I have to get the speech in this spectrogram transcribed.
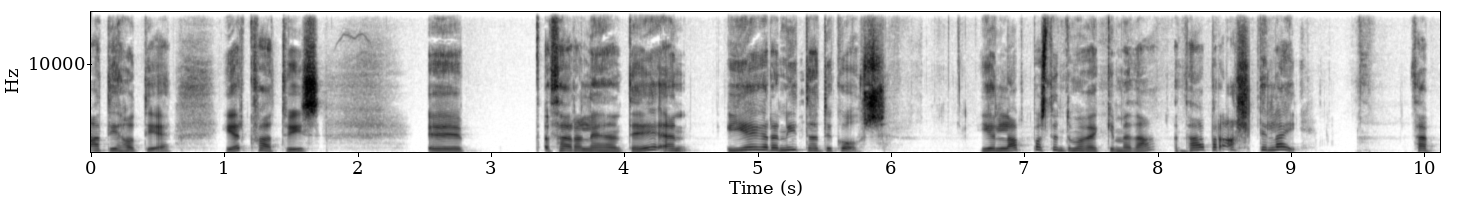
ADHD, ég er kvartvís uh, þar að leiðandi en ég er að nýta þetta í góðs ég lappa stundum að vekja með það en það er bara allt í lægi það er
